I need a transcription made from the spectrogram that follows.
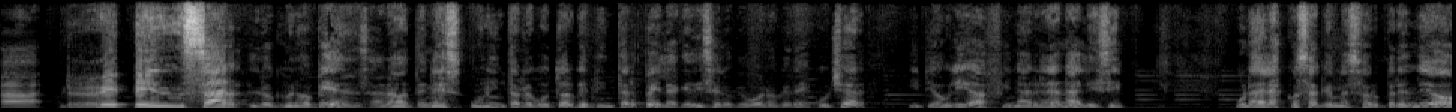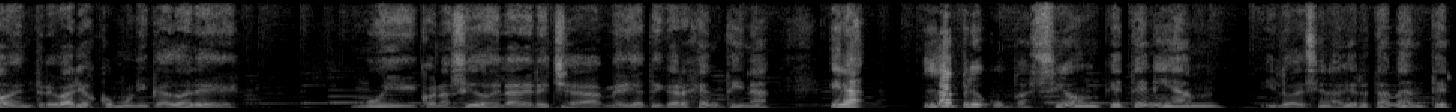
a repensar lo que uno piensa, ¿no? Tenés un interlocutor que te interpela, que dice lo que vos no querés escuchar y te obliga a afinar el análisis. Una de las cosas que me sorprendió entre varios comunicadores muy conocidos de la derecha mediática argentina era la preocupación que tenían, y lo decían abiertamente,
